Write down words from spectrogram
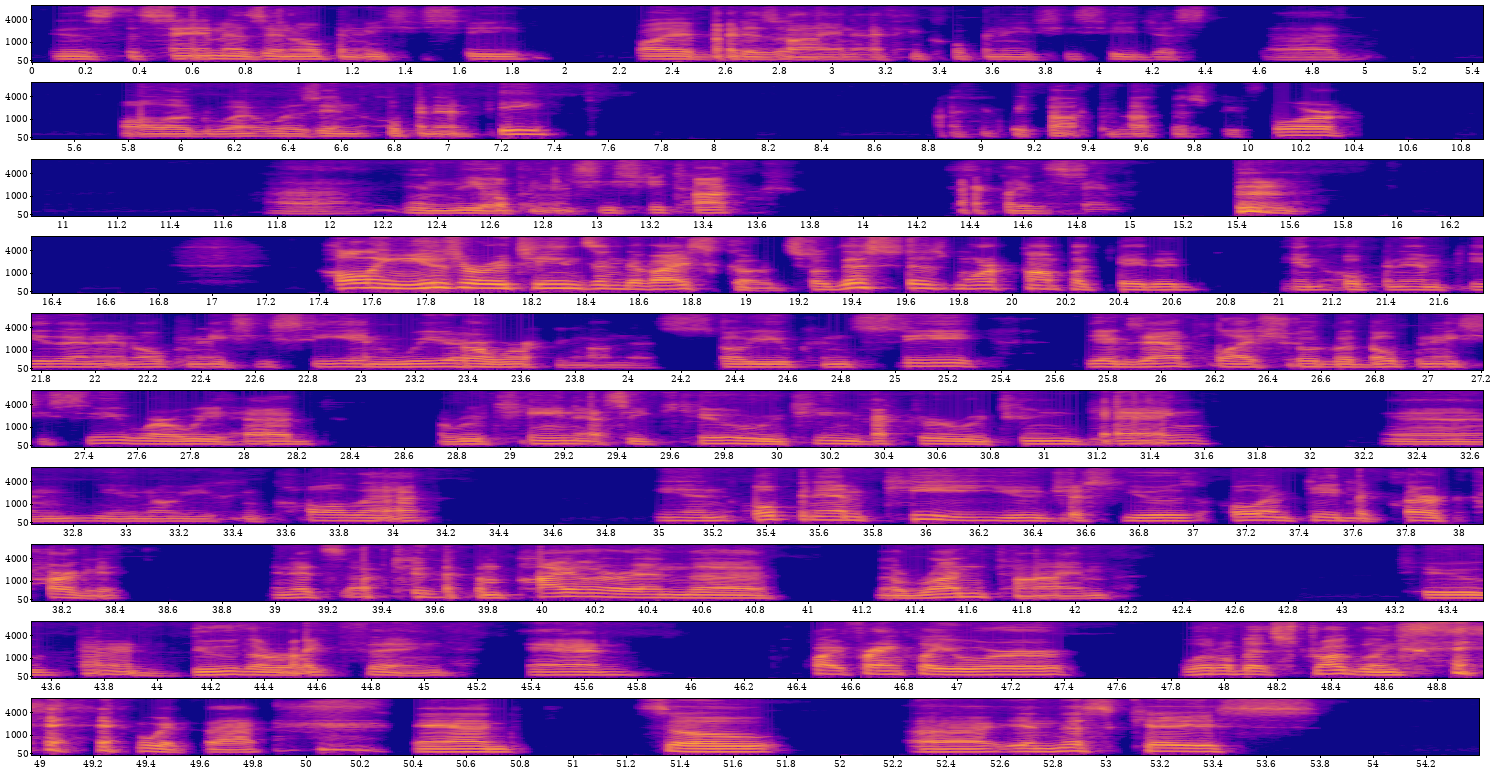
is the same as in OpenACC, probably by design. I think OpenACC just uh, followed what was in OpenMP. I think we talked about this before uh, in the OpenACC talk, exactly the same. Calling user routines and device code. So this is more complicated in OpenMP than in OpenACC, and we are working on this. So you can see the example I showed with OpenACC where we had a routine SEQ, routine vector, routine gang, and you know you can call that. In OpenMP, you just use OMP declare target, and it's up to the compiler and the the runtime to kind of do the right thing. And quite frankly, we're a little bit struggling with that. And so uh, in this case,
